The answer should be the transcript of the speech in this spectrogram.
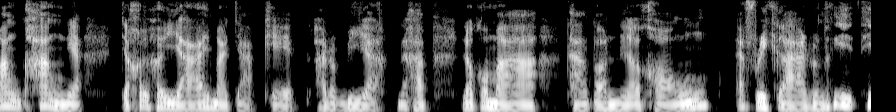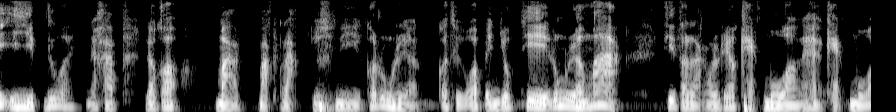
มั่งคั่งเนี่ยจะค่อยๆย้ายมาจากเขตอาระเบียนะครับ แล้วก็มาทางตอนเหนือของแอฟริการวมทั้งที่อียิปต์ด้วยนะครับ แล้วก็ มาปักหลักอยู่ที่นี่ก็รุ่งเรืองก็ถือว่าเป็นยุคที่รุ่งเรืองมาก ที่ตอนหลังเราเรียกแขกมัวนะฮะแขกมัว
